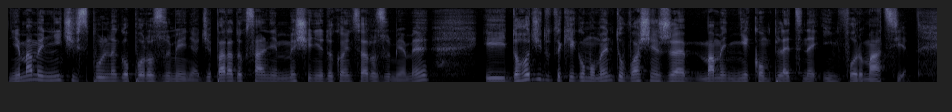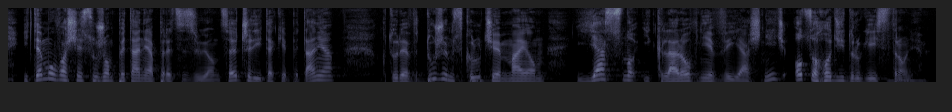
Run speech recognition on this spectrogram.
nie mamy nic wspólnego porozumienia, gdzie paradoksalnie my się nie do końca rozumiemy i dochodzi do takiego momentu właśnie, że mamy niekompletne informacje. I temu właśnie służą pytania precyzujące, czyli takie pytania, które w dużym skrócie mają jasno i klarownie wyjaśnić, o co chodzi drugiej stronie.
